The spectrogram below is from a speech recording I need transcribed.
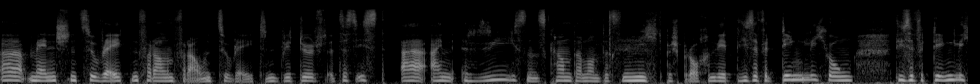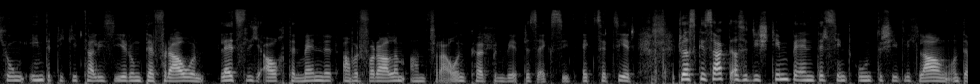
äh, Menschen zu raten, vor allem Frauen zu raten. Wir dürfen, das ist äh, ein Riesenskandal und das nicht besprochen wird. Diese Verdinglichung, diese Verdinglichung in der Digitalisierung der Frauen, letztlich auch der Männer, aber vor allem an Frauenkörpern wird das ex exerziert. Du hast gesagt, also die Stimmbänder sind unterschiedlich lang und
